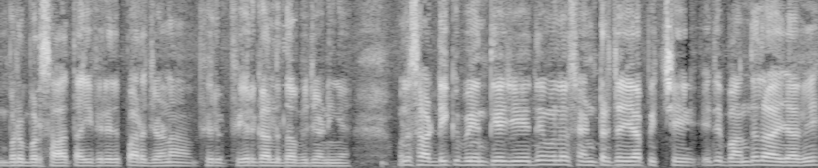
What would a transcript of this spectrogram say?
ਬਰ- ਬਰਸਾਤ ਆਈ, ਫਿਰ ਇਹ ਭਰ ਜਾਣਾ, ਫਿਰ ਫਿਰ ਗੱਲ ਦੱਬ ਜਾਣੀ ਹੈ। ਮਤਲਬ ਸਾਡੀ ਇੱਕ ਬੇਨਤੀ ਹੈ ਜੀ ਇਹਦੇ ਮਤਲਬ ਸੈਂਟਰ 'ਚ ਜਾਂ ਪਿੱਛੇ ਇਹਦੇ ਬੰਦ ਲਾਇਆ ਜਾਵੇ,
